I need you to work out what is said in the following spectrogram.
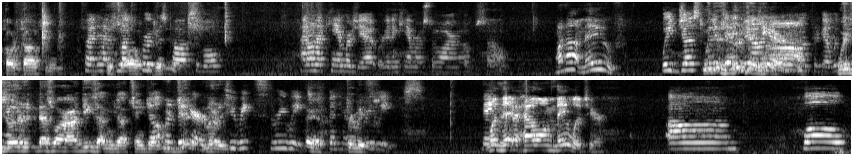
Carter Thompson. Tried to have as much proof as possible. I don't have cameras yet. We're getting cameras tomorrow, so Why not move? we just We moved just in moved here in here. a month ago. We've We been here for literally, that's why our IDs haven't got changed yet. Y'all We have been just here literally, two weeks. three weeks. Yeah, We've been here three three weeks. weeks. They When they, how long they lived here? Um, well,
